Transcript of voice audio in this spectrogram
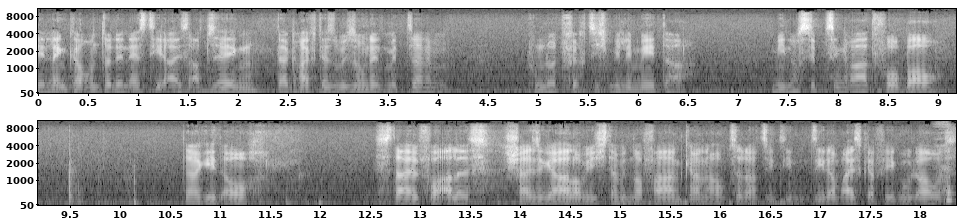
den Lenker unter den STIs absägen. Da greift er sowieso nicht mit seinem 140 mm minus 17 Grad Vorbau. Da geht auch Style vor alles. Scheißegal, ob ich damit noch fahren kann. Hauptsache, sieht, sieht am Eiscafé gut aus.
